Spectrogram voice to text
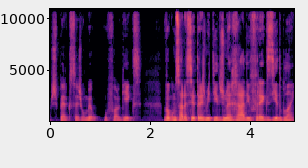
espero que seja o meu, o 4 Geeks, vão começar a ser transmitidos na Rádio Freguesia de Belém.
